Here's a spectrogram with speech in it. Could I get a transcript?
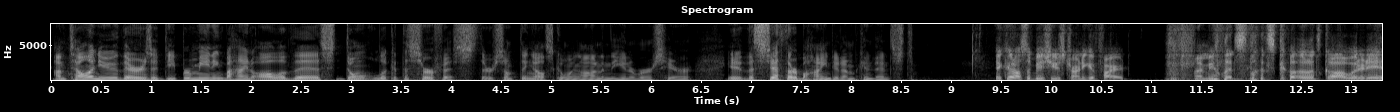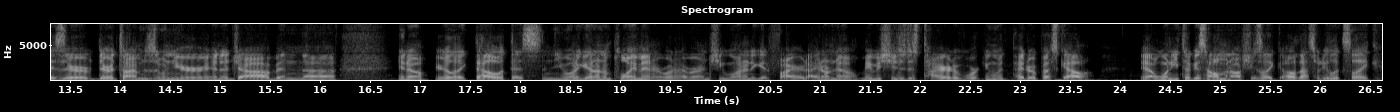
I'm telling you, there is a deeper meaning behind all of this. Don't look at the surface. There's something else going on in the universe here. It- the Sith are behind it. I'm convinced. It could also be she was trying to get fired. I mean, let's let's call let's call it what it is. There there are times when you're in a job and uh, you know you're like the hell with this, and you want to get unemployment or whatever, and she wanted to get fired. I don't know. Maybe she's just tired of working with Pedro Pascal. Yeah, when he took his helmet off, she's like, "Oh, that's what he looks like."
